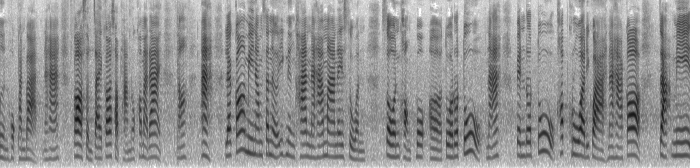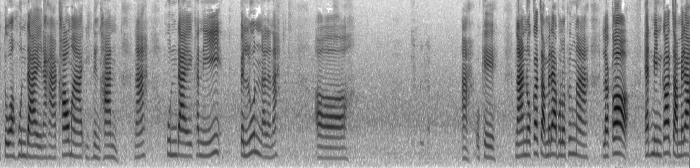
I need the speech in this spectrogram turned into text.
76,000 บาทนะคะก็สนใจก็สอบถามนกเข้ามาได้เนาะอะแล้วก็มีนำเสนออีกหนึ่งคันนะคะมาในส่วนโซนของออตัวรถตู้นะเป็นรถตู้ครอบครัวดีกว่านะคะก็จะมีตัวฮุนไดนะคะเข้ามาอีกหนึ่งคันนะฮุนไดคันนี้เป็นรุ่นอะไรนะเอ่ออะโอเคนะนกก็จำไม่ได้เพราะรถเพิ่งมา แล้วก็ ดมินก็จำไม่ได้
